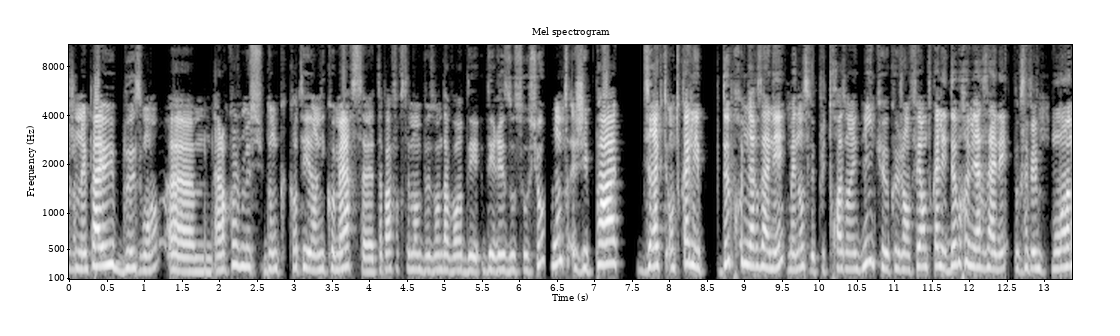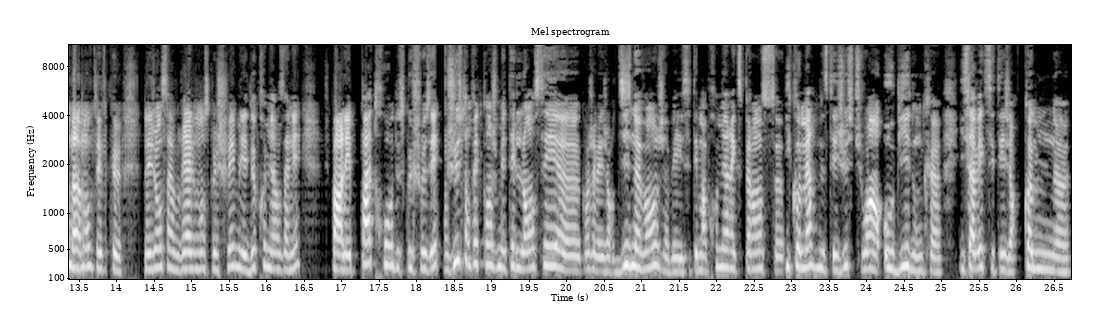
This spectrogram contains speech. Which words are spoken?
j'en ai pas eu besoin. Euh, alors quand je me suis, donc quand t'es dans l'e-commerce, euh, t'as pas forcément besoin d'avoir des, des réseaux sociaux. Contre, j'ai pas direct, en tout cas les deux premières années. Maintenant, ça fait plus de trois ans et demi que, que j'en fais. En tout cas, les deux premières années. Donc, ça fait moins d'un an peut-être que les gens savent réellement ce que je fais. Mais les deux premières années, je parlais pas trop de ce que je faisais. Juste en fait, quand je m'étais lancée, euh, quand j'avais genre 19 ans, j'avais, c'était ma première expérience euh, e-commerce, mais c'était juste, tu vois, un hobby. Donc, euh, ils savaient que c'était genre comme une,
